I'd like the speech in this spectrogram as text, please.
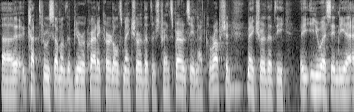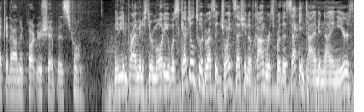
Uh, cut through some of the bureaucratic hurdles, make sure that there's transparency and not corruption, make sure that the U.S. India economic partnership is strong. Indian Prime Minister Modi was scheduled to address a joint session of Congress for the second time in nine years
